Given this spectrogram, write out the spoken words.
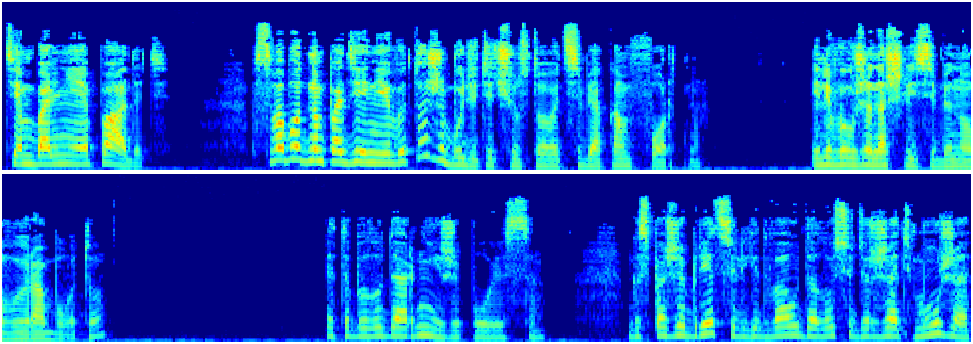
тем больнее падать. В свободном падении вы тоже будете чувствовать себя комфортно? Или вы уже нашли себе новую работу? Это был удар ниже пояса. Госпоже Брецель едва удалось удержать мужа,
